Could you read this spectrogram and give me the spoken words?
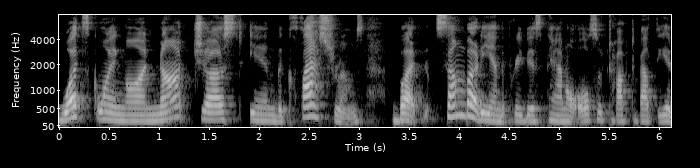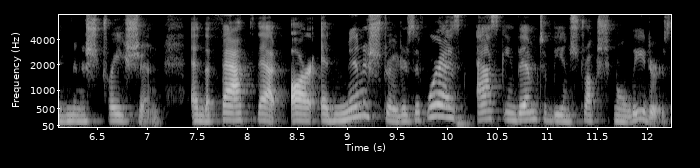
what's going on, not just in the classrooms, but somebody in the previous panel also talked about the administration and the fact that our administrators, if we're as- asking them to be instructional leaders,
